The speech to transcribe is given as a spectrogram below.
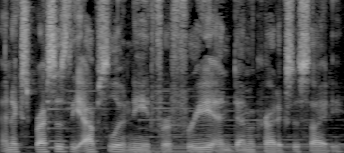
and expresses the absolute need for a free and democratic society.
